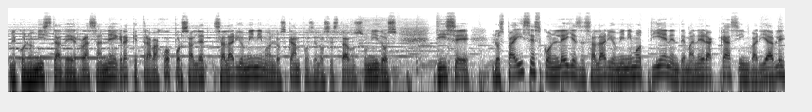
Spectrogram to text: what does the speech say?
un economista de raza negra que trabajó por salario mínimo en los campos de los Estados Unidos. Dice, los países con leyes de salario mínimo tienen de manera casi invariable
